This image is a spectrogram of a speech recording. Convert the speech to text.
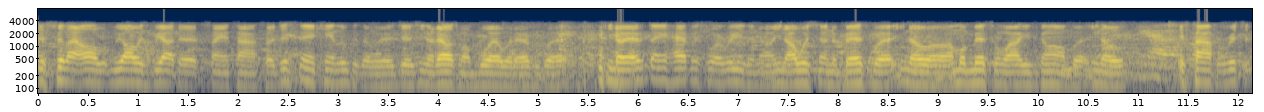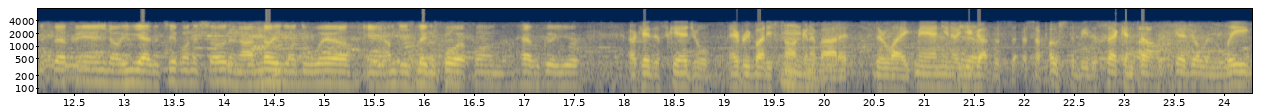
just feel like all we always be out there at the same time. So just seeing Ken Lucas over there, just you know, that was my boy or whatever. But you know, everything happens for a reason. Uh, you know, I wish him the best, but you know, uh, I'm gonna miss him while he's gone. But you know, it's time for Richard to step in. You know, he has a chip on his shoulder, and I know he's gonna do well. And I'm just looking forward for him to have a good year. Okay, the schedule. Everybody's talking Mhm. about it. They're like, man, you know, you Yeah. got the supposed to be the second toughest schedule in the league.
